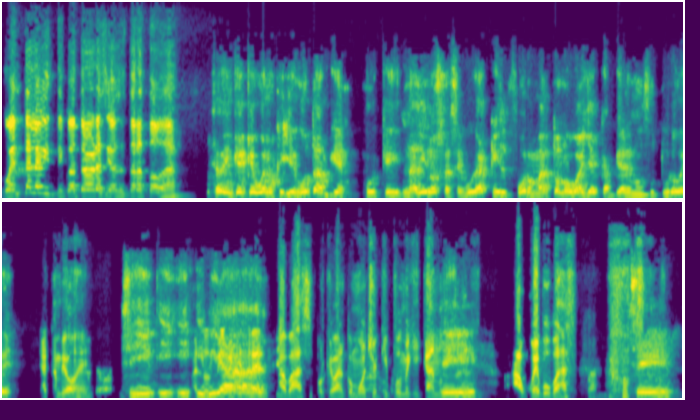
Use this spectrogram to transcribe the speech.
Cuéntale 24 horas y vas a estar a todo dar. ¿Saben qué? Qué bueno que llegó también, porque nadie nos asegura que el formato no vaya a cambiar en un futuro, ¿eh? Ya cambió, ¿eh? Sí, y, y, vía... Ya vas, porque van como ocho equipos mexicanos. Sí. a huevo vas. sí.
